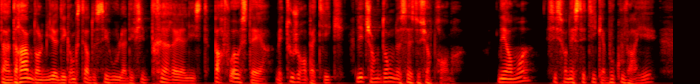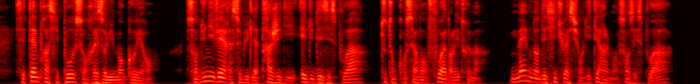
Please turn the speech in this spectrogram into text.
D'un drame dans le milieu des gangsters de Séoul à des films très réalistes, parfois austères, mais toujours empathiques, Lee Chang-dong ne cesse de surprendre. Néanmoins, si son esthétique a beaucoup varié, ses thèmes principaux sont résolument cohérents. Son univers est celui de la tragédie et du désespoir, tout en conservant foi dans l'être humain. Même dans des situations littéralement sans espoir,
